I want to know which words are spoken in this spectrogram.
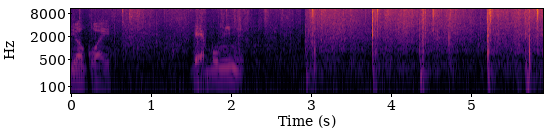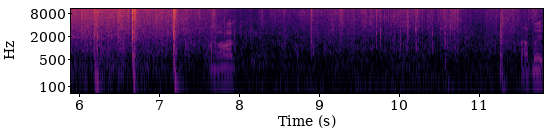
ที่เอากล้วยแบบบ่มีมีดนอนสับเลย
